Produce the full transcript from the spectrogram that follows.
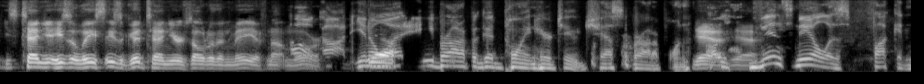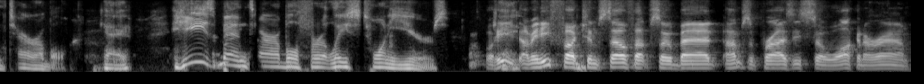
He's ten. years. He's at least he's a good ten years older than me, if not more. oh god you know Yeah. what he brought up a good point here too chest brought up one. Yeah, Oh, yeah. vince neil is fucking terrible okay he's been terrible for at least 20 years Well, he. I mean, he fucked himself up so bad. I'm surprised he's still walking around.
